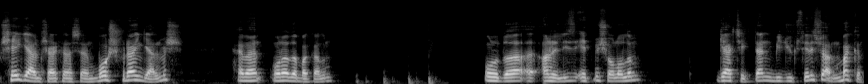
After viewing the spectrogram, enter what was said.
şey gelmiş arkadaşlarım. Boş fren gelmiş. Hemen ona da bakalım. Onu da e, analiz etmiş olalım. Gerçekten bir yükseliş var mı? Bakın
